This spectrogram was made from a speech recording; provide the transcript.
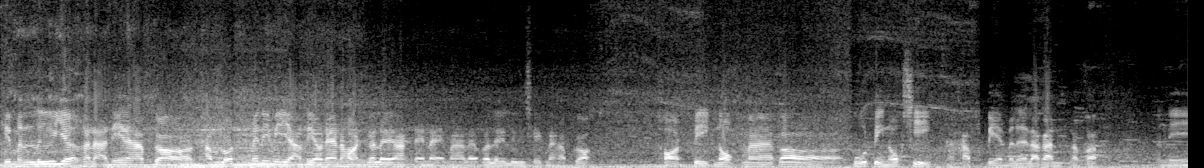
ที่มันลื้อเยอะขนาดนี้นะครับ ก็ทำรถไม่ได้มีอย่างเดียวแน่นอนก็เลยอะไหนๆมาแล้วก็เลยลื้อเช็คนะครับ ก็ถอดปีกนกมาก็บูทปีกนกฉีกนะครับ เปลี่ยนไปเลยแล้วกัน แล้วก็อันนี้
